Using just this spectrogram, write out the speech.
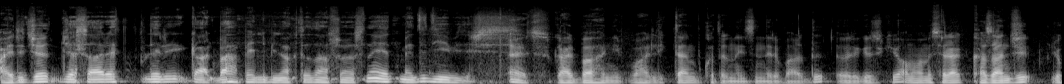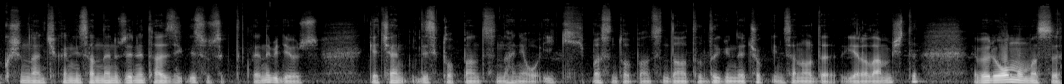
ayrıca cesaretleri galiba belli bir noktadan sonrasına yetmedi diyebiliriz. Evet galiba hani valilikten bu kadarına izinleri vardı öyle gözüküyor ama mesela kazancı yokuşundan çıkan insanların üzerine tazikli su sıktıklarını biliyoruz geçen disk toplantısında hani o ilk basın toplantısında dağıtıldığı günde çok insan orada yaralanmıştı. Böyle olmaması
